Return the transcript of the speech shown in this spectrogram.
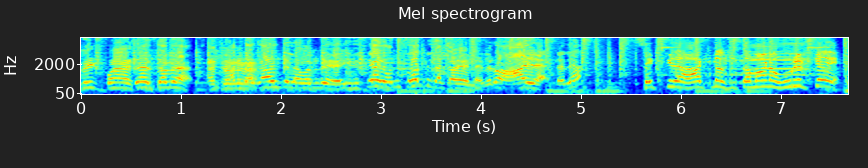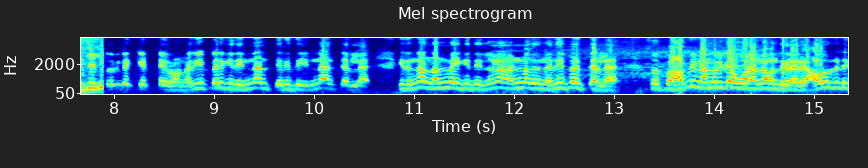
quick boss சரி, சொல்றேன். அந்த சொல்லுங்க காலத்துல வந்து இது பேர் வந்து சோத்து கத்தாழை இல்ல வெறும் ஆழ என்னது? செக்கில ஆட்டின சுத்தமான உருட்டு. கேட்டுக்கிறோம். நிறைய பேருக்கு இது என்னன்னு தெரியுது என்னன்னு தெரியல. இது என்ன நன்மைக்கு இது இல்லைன்னா நன்மை நிறைய பேருக்கு தெரியல. சோ இப்போ அப்படி நம்ம கிட்ட ஒரு அண்ணன் வந்துக்கிறாரு. அவர்கிட்ட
